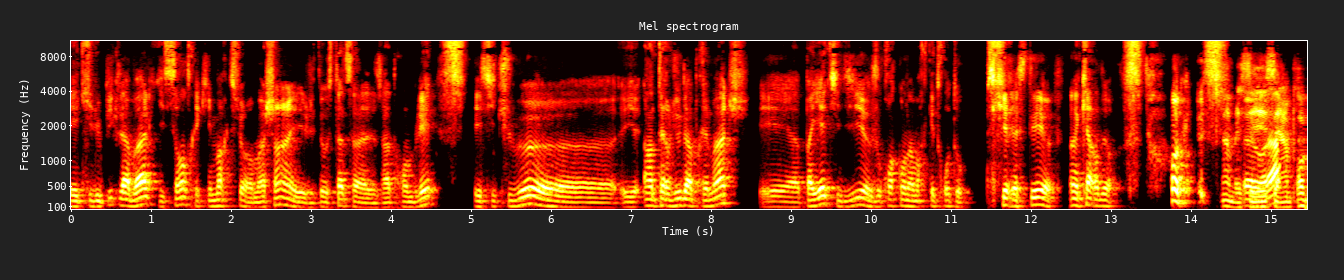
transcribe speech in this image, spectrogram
et qui lui pique la balle, qui centre et qui marque sur un machin. Et j'étais au stade, ça, ça a tremblé. Et si tu veux, euh, interview d'après-match, et euh, Payet, il dit, je crois qu'on a marqué trop tôt, parce qu'il restait euh, un quart d'heure. Non, mais euh, c'est, voilà. un pro-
